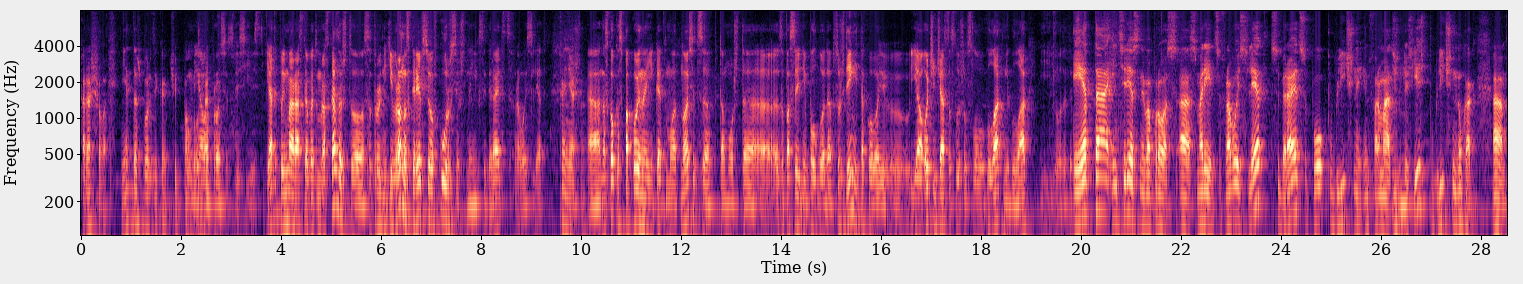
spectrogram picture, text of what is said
Хорошо. Нет дашбордика? Чуть попозже. У меня вопросик здесь есть. Я так понимаю, раз ты об этом рассказываешь, что сотрудники Evrone, скорее всего, в курсе, что на них собирается цифровой след. Конечно. А, насколько спокойно они к этому относятся, потому что за последние полгода обсуждений такого э, я очень часто слышал слово «гулаг», «не гулаг», и вот это все. Это интересный вопрос. А, смотри, цифровой след собирается по публичной информации. Mm-hmm. То есть есть публичный, ну как, а,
